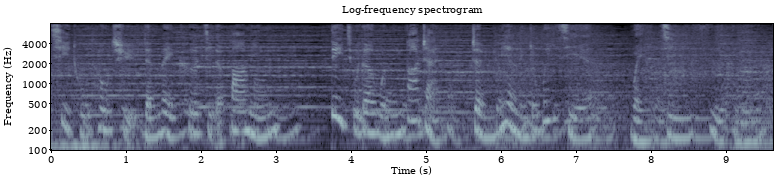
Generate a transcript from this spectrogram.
企图偷取人类科技的发明。地球的文明发展正面临着威胁，危机四伏。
